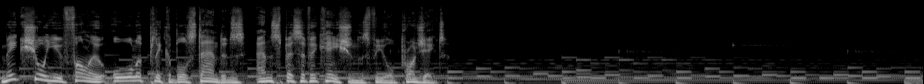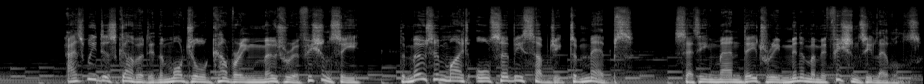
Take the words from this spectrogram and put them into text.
Make sure you follow all applicable standards and specifications for your project. As we discovered in the module covering motor efficiency, the motor might also be subject to MEPS, setting mandatory minimum efficiency levels.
